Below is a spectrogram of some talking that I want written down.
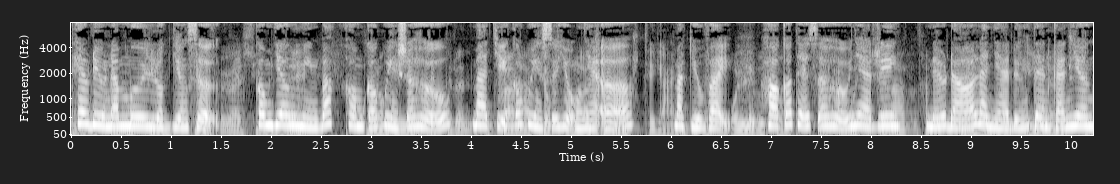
Theo Điều 50 Luật Dân sự, công dân miền Bắc không có quyền sở hữu, mà chỉ có quyền sử dụng nhà ở. Mặc dù vậy, họ có thể sở hữu nhà riêng nếu đó là nhà đứng tên cá nhân,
